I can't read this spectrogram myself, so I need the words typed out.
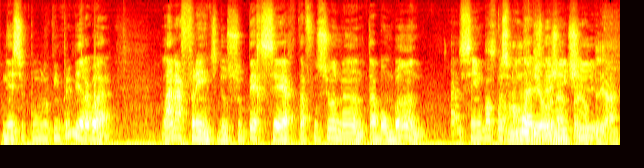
nesse público em primeiro. Agora, lá na frente, deu super certo, tá funcionando, tá bombando, assim, uma Só possibilidade modelo, da né, gente... ampliar.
